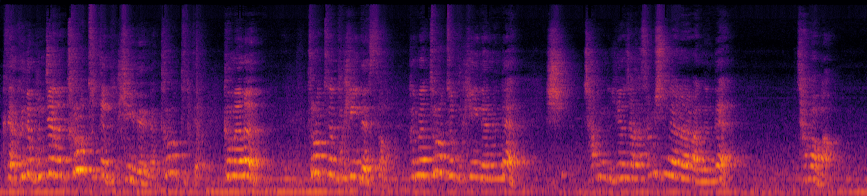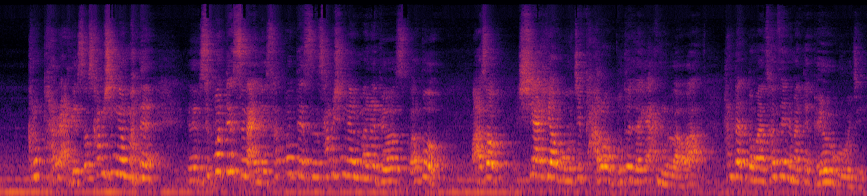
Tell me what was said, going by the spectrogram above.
그냥 근데 문제는 트로트 때 부킹이 되는 거야 트로트 때. 그러면은 트로트 때 부킹이 됐어. 그러면 트로트 부킹이 됐는데 참 이 여자가 30년을 왔는데 잡아봐. 그럼 바로 알겠어. 30년 만에 스포 댄스는 아니야 스포 댄스는 30년 만에 배웠어도 와서 시작하고 오지 바로 무대장에 안 올라와. 한 달 동안 선생님한테 배우고 오지.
